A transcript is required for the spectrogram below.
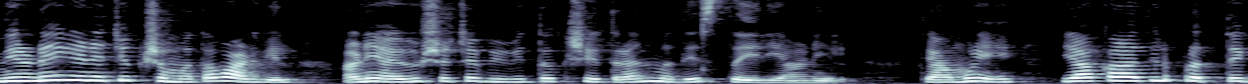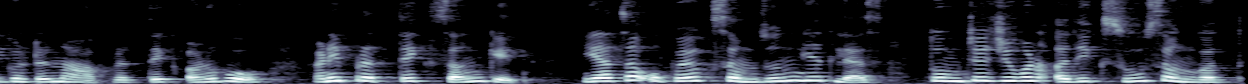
निर्णय घेण्याची क्षमता वाढवेल आणि आयुष्याच्या विविध क्षेत्रांमध्ये स्थैर्य आणेल. त्यामुळे या काळातील प्रत्येक घटना प्रत्येक अनुभव आणि प्रत्येक संकेत याचा उपयोग समजून घेतल्यास तुमचे जीवन अधिक सुसंगत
